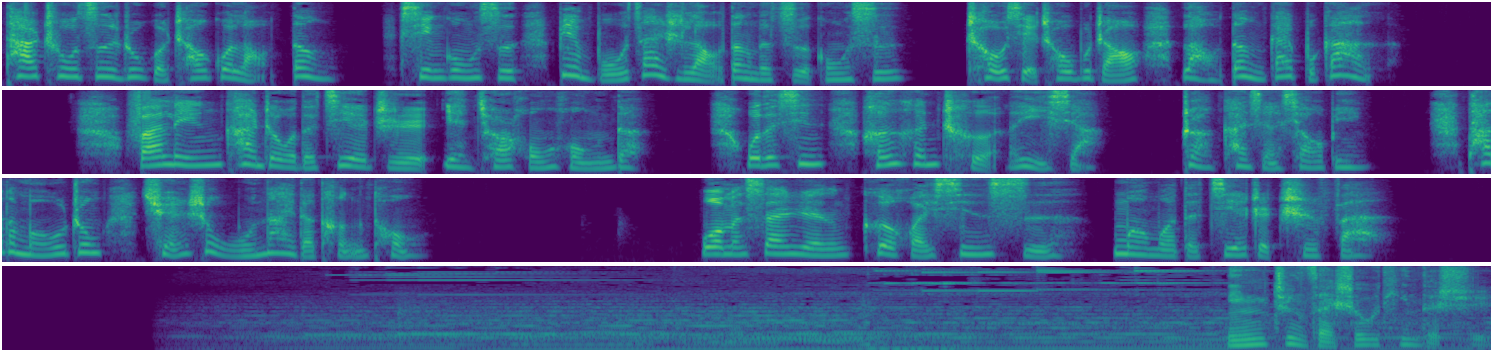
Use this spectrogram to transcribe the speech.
他出资如果超过老邓，新公司便不再是老邓的子公司，抽血抽不着，老邓该不干了。樊玲看着我的戒指，眼圈红红的，我的心狠狠扯了一下，转看向肖冰，他的眸中全是无奈的疼痛。我们三人各怀心思，默默的接着吃饭。您正在收听的是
